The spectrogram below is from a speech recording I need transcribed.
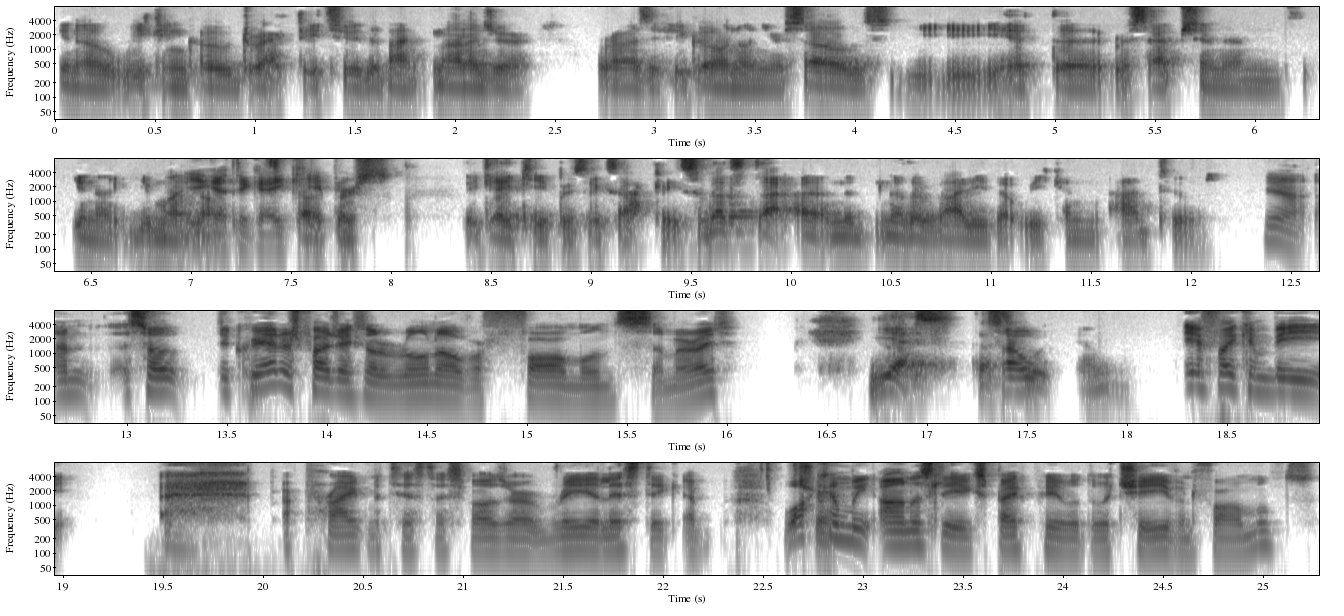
you know we can go directly to the bank manager. Whereas if you're going on yourselves, you, you hit the reception, and you know you might You not get the gatekeepers. The gatekeepers exactly. So that's that another value that we can add to it. Yeah, and so the creators project will run over four months. Am I right? Yes, that's So- if I can be uh, a pragmatist, I suppose, or realistic, uh, what Sure. can we honestly expect people to achieve in four months?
